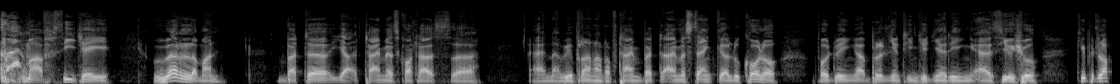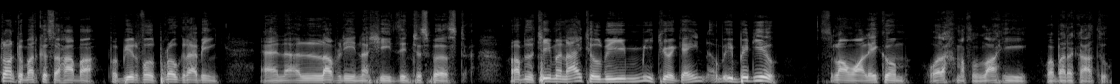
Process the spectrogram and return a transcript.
C.J. Werleman. But yeah, time has caught us, and we've run out of time. But I must thank Lucolo for doing a brilliant engineering as usual. Keep it locked on to Marcus Sahaba for beautiful programming and uh, lovely nasheeds interspersed. From the team and I, till we meet you again, we bid you. Assalamu alaikum wa rahmatullahi wa barakatuh.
